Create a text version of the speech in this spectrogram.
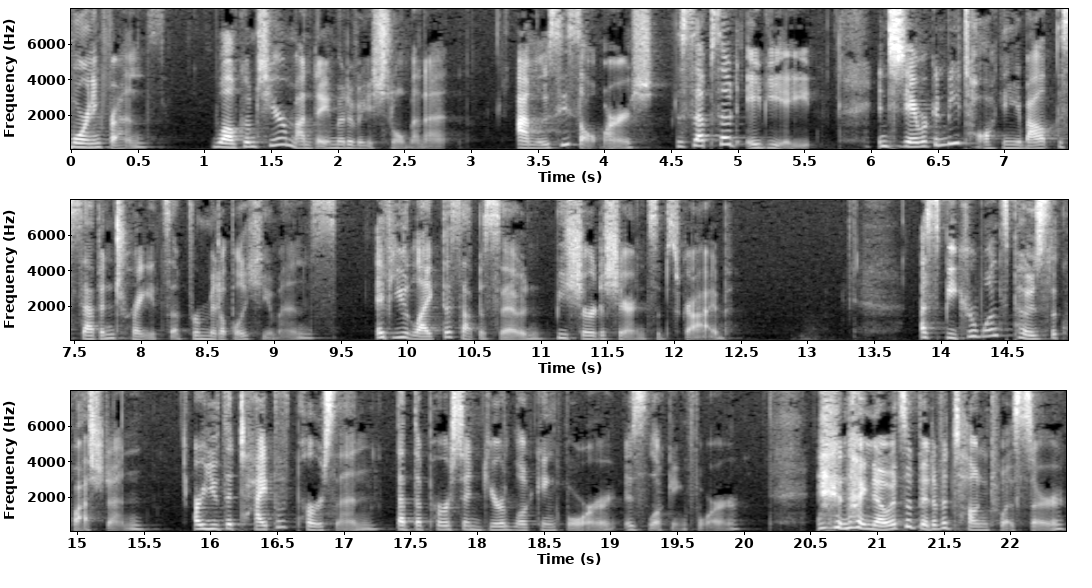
Good morning, friends. Welcome to your Monday Motivational Minute. I'm Lucy Saltmarsh. This is episode 88, and today we're going to be talking about the seven traits of formidable humans. If you like this episode, be sure to share and subscribe. A speaker once posed the question Are you the type of person that the person you're looking for is looking for? And I know it's a bit of a tongue twister,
